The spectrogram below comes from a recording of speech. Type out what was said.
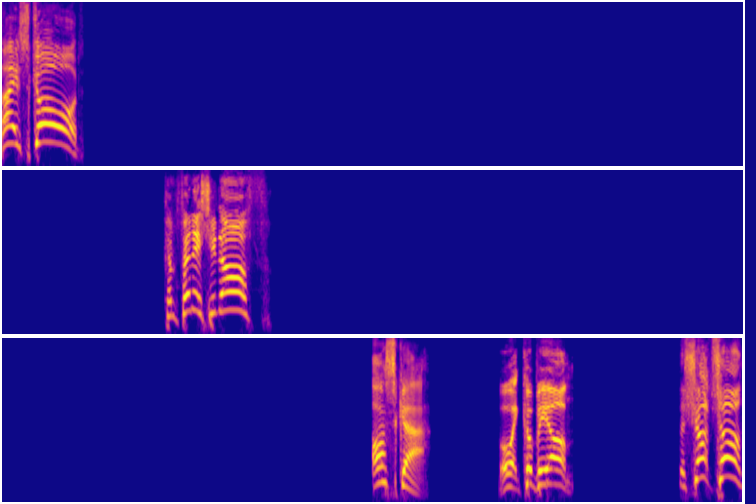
They've scored. Can finish it off. Oscar. Oh, it could be on. The shot's on.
